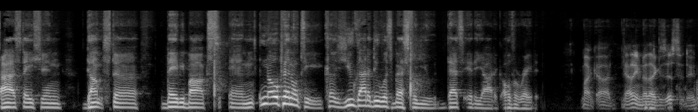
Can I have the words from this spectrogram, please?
fire station, dumpster, baby box, and no penalty because you got to do what's best for you. That's idiotic, overrated. My God, yeah, I didn't even know that existed, dude.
